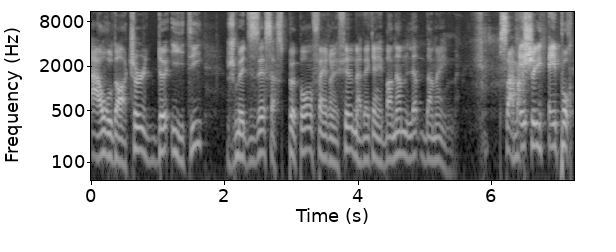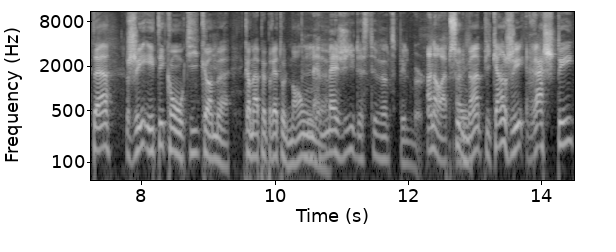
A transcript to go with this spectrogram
à Old Orchard de E.T., je me disais, ça se peut pas faire un film avec un bonhomme lettre de même. Ça a marché. et pourtant, j'ai été conquis comme, comme à peu près tout le monde. La magie de Steven Spielberg. ah non, absolument. Puis quand j'ai racheté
